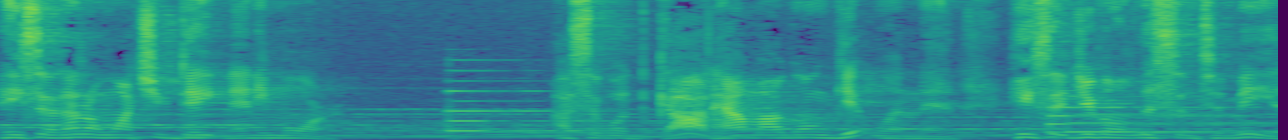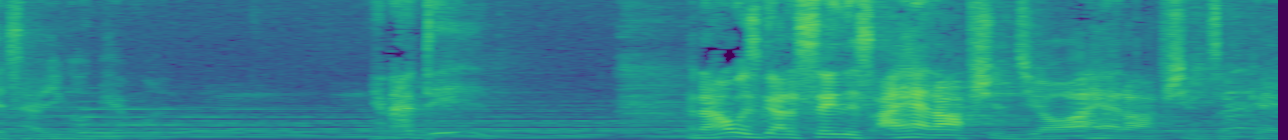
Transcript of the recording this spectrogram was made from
He said, I don't want you dating anymore. I said, Well, God, how am I going to get one then? He said, You're going to listen to me, is how you're going to get one. And I did. And I always got to say this I had options, y'all. I had options, okay?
